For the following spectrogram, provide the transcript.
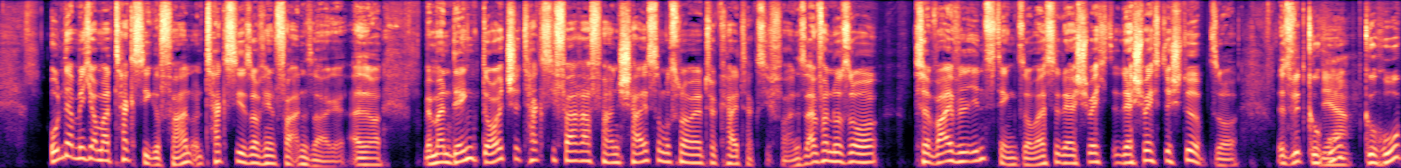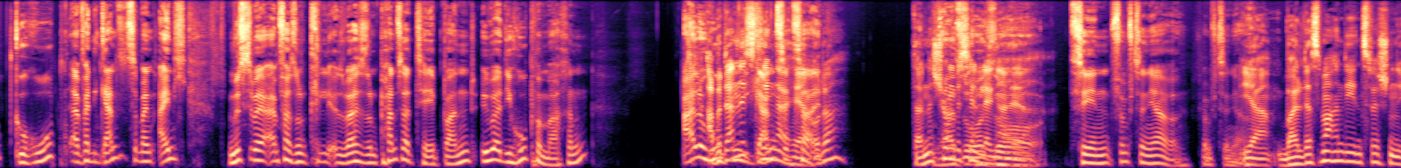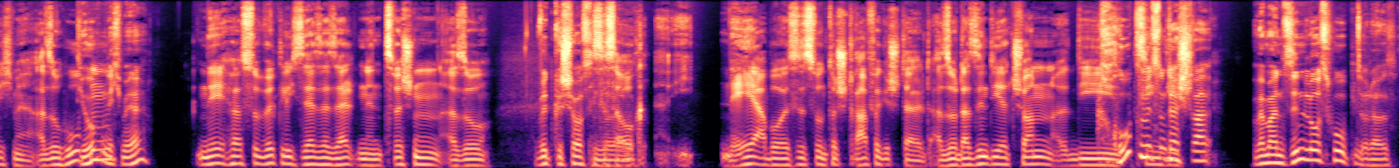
Und dann bin ich auch mal Taxi gefahren und Taxi ist auf jeden Fall Ansage. Also, wenn man denkt, deutsche Taxifahrer fahren scheiße, muss man in der Türkei Taxi fahren. Das ist einfach nur so Survival Instinct, so, weißt du, der Schwächste, der Schwächste stirbt, so. Es wird gehupt, Ja. gehupt, gehupt, einfach die ganze Zeit. Eigentlich müsste man einfach so ein, weißt du, so ein Panzertape-Band über die Hupe machen. Alle hupen aber dann die ist ganze länger her, Zeit. oder? Dann ist schon Ja, ein bisschen so, länger so her. 10, 15 Jahre. 15 Jahre. Ja, weil das machen die inzwischen nicht mehr. Also Hupen, Die hupen nicht mehr. nee, hörst du wirklich sehr, sehr selten. Inzwischen, also Wird geschossen. es ist oder? auch, äh, nee, aber es ist unter Strafe gestellt. Also da sind die jetzt schon, äh, die Ach, Hupen ist unter die- Strafe. Wenn man sinnlos hupt, oder was?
